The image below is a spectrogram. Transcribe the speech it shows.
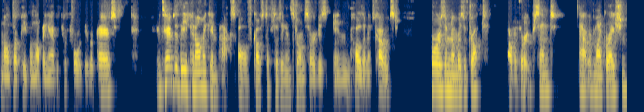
and also people not being able to afford the repairs. In terms of the economic impacts of coastal flooding and storm surges in Holderness Coast, tourism numbers have dropped over 30%, outward migration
